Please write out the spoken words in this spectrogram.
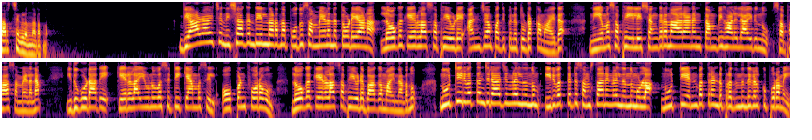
ചർച്ചകളും നടന്നു. വ്യാഴാഴ്ച നിശാഗന്ധിയിൽ നടന്ന പൊതുസമ്മേളനത്തോടെയാണ് ലോക കേരള സഭയുടെ അഞ്ചാം പതിപ്പിന് തുടക്കമായത്. നിയമസഭയിലെ ശങ്കരനാരായണൻ തമ്പിഹാളിലായിരുന്നു സഭാ സമ്മേളനം. ഇതുകൂടാതെ കേരള യൂണിവേഴ്സിറ്റി ക്യാമ്പസിൽ ഓപ്പൺ ഫോറവും ലോക കേരള സഭയുടെ ഭാഗമായി നടന്നു. നൂറ്റി ഇരുപത്തിയഞ്ച് രാജ്യങ്ങളിൽ നിന്നും ഇരുപത്തെട്ട് സംസ്ഥാനങ്ങളിൽ നിന്നുമുള്ള നൂറ്റി എൺപത്തിരണ്ട് പ്രതിനിധികൾക്ക് പുറമെ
